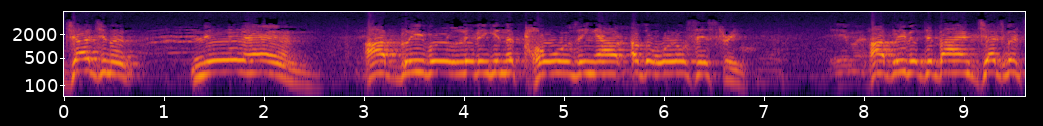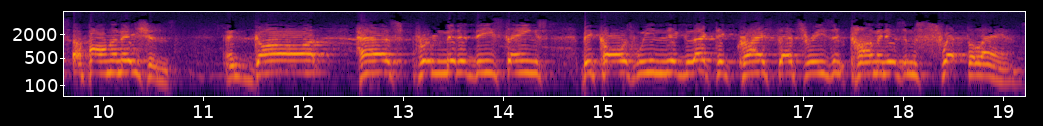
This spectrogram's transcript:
judgment, near at hand. I believe we're living in the closing out of the world's history. Amen. I believe in divine judgments upon the nations. And God has permitted these things because we neglected Christ. That's the reason communism swept the land.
